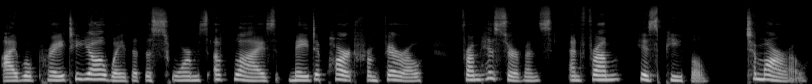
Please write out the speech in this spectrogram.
I will pray to Yahweh that the swarms of flies may depart from Pharaoh, from his servants, and from his people tomorrow.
